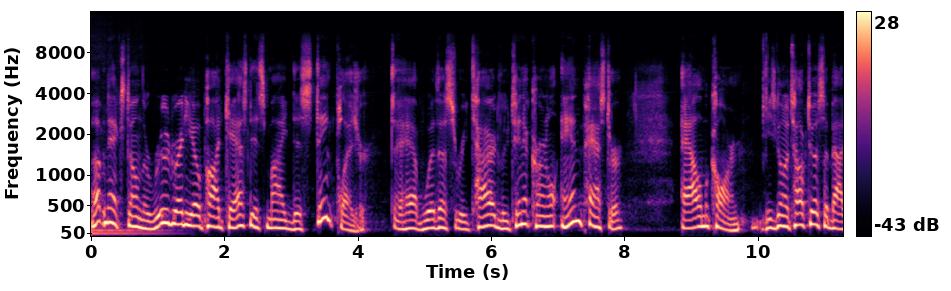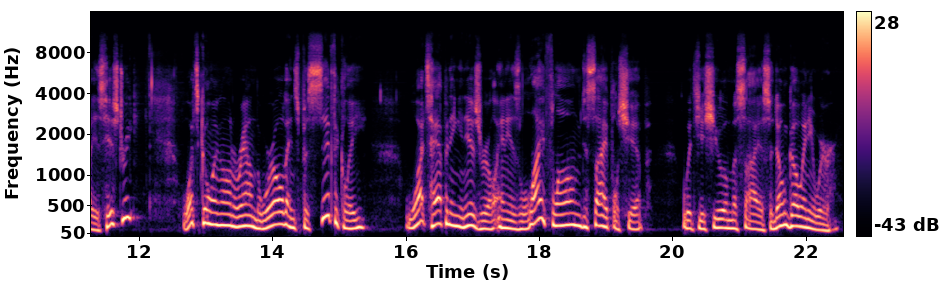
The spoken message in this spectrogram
Up next on the Rood Radio podcast, it's my distinct pleasure to have with us retired Lieutenant Colonel and Pastor Al McCarn. He's going to talk to us about his history, what's going on around the world, and specifically what's happening in Israel and his lifelong discipleship with Yeshua Messiah. So don't go anywhere.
